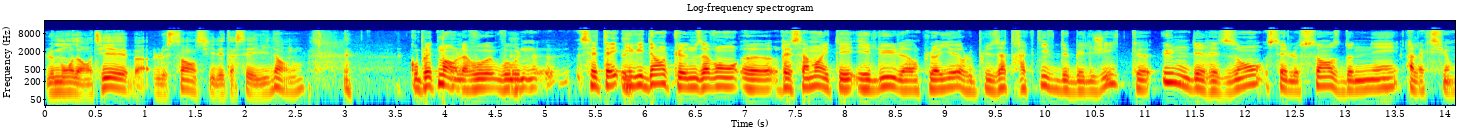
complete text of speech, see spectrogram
monde entier, ben, le sens, il est assez évident, non? Complètement. C'était évident que nous avons euh, récemment été élus l'employeur le plus attractif de Belgique. Une des raisons, c'est le sens donné à l'action.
